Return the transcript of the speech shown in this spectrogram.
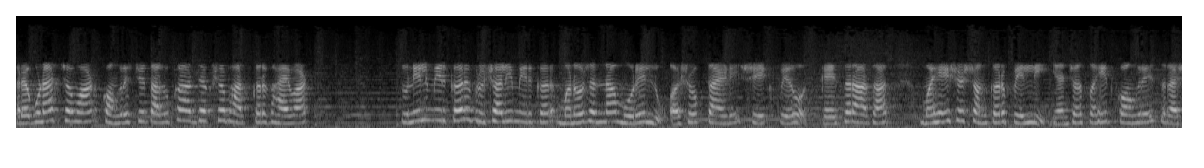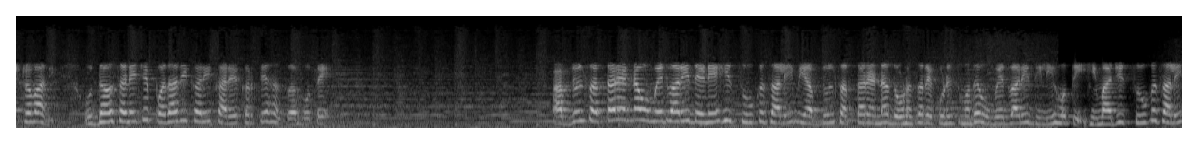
रघुनाथ चव्हाण काँग्रेसचे तालुका अध्यक्ष भास्कर घायवाड सुनील मिरकर वृषाली मिरकर मनोजन्ना मोरेल्लू अशोक तायडे शेख फेरोज कैसर आझाद महेश शंकर पेल्ली यांच्यासहित काँग्रेस राष्ट्रवादी उद्धव सेनेचे पदाधिकारी कार्यकर्ते हजर होते. अब्दुल सत्तार यांना उमेदवारी देणे ही चूक झाली. मी अब्दुल सत्तार यांना दोन हजार एकोणीसमध्ये उमेदवारी दिली होती. ही माझी चूक झाली.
